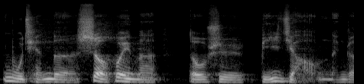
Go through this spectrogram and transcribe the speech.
目前的社会呢，都是比较能够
